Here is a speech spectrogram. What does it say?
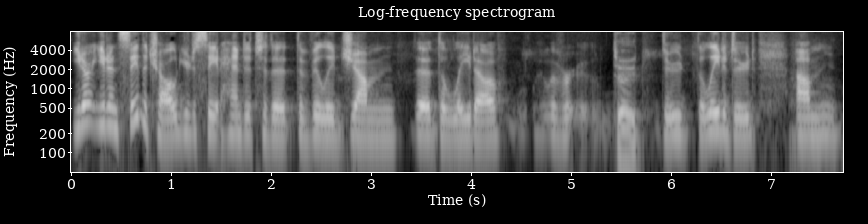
you don't you don't see the child you just see it handed to the the village um the the leader whoever Dude, dude, the leader dude, um,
